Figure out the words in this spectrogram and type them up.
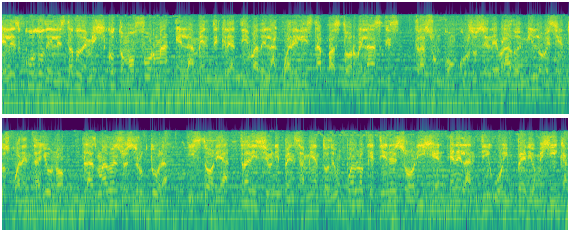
El escudo del Estado de México tomó forma en la mente creativa del acuarelista Pastor Velázquez, tras un concurso celebrado en 1941, plasmado en su estructura, historia, tradición y pensamiento de un pueblo que tiene su origen en el antiguo imperio mexica.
